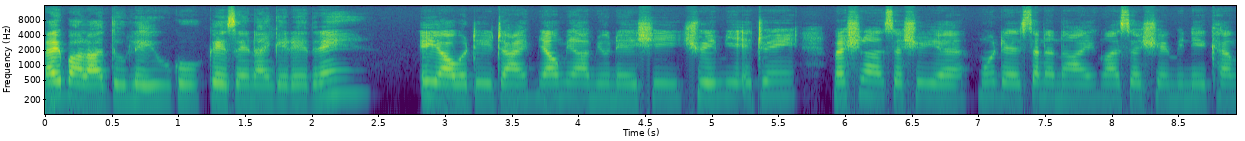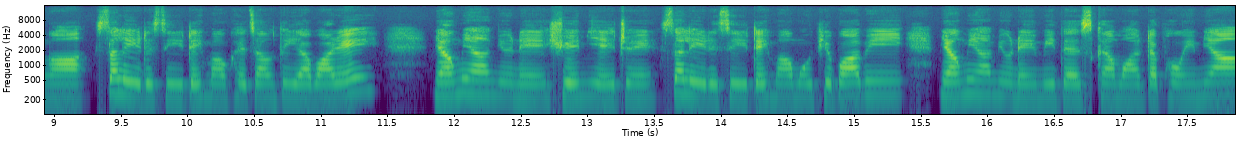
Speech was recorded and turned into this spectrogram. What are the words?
လိုက်ပါလာသူ၄ဦးကိုကယ်ဆယ်နိုင်ခဲ့တဲ့သတင်း။ အေယာဝတီတိုင်းမြောင်မြမြို့နယ်ရှိရွှေမြေအတွင်းမက်ရှလာ18ရက်မွန်းတယ်12:58မိနစ်ခန့်ကဆက်လေတစီတိမ်မောက်ခဲ့ကြောင်းသိရပါဗျ။မြောင်မြမြို့နယ်ရွှေမြေအတွင်းဆက်လေတစီတိမ်မောက်မှုဖြစ်ပွားပြီးမြောင်မြမြို့နယ်မိသက်စခန်းမှာတပ်ဖွဲ့ဝင်များ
